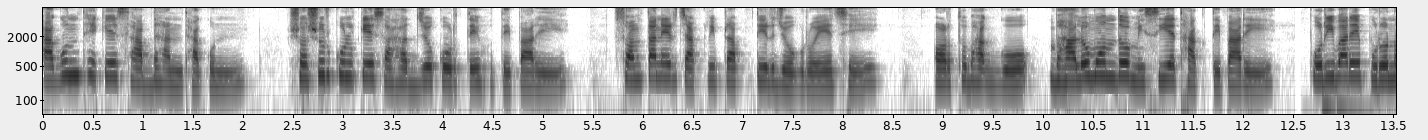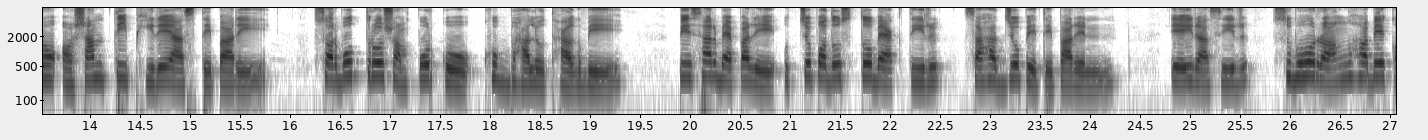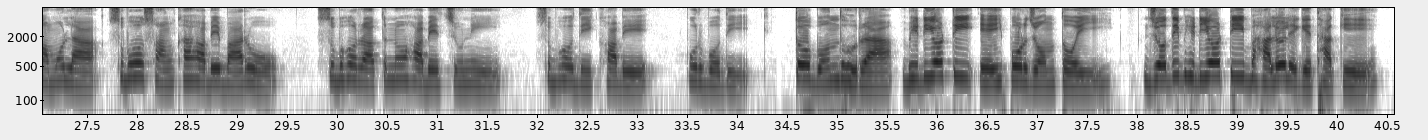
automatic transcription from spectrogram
আগুন থেকে সাবধান থাকুন, শ্বশুরকুলকে সাহায্য করতে হতে পারে, সন্তানের চাকরি প্রাপ্তির যোগ রয়েছে, অর্থভাগ্য ভালো মন্দ মিশিয়ে থাকতে পারে পরিবারে পুরনো অশান্তি ফিরে আসতে পারে। সর্বত্র সম্পর্ক খুব ভালো থাকবে। পেশার ব্যাপারে উচ্চপদস্থ ব্যক্তির সাহায্য পেতে পারেন। এই রাশির শুভ রং হবে কমলা, শুভ সংখ্যা হবে বারো, শুভ রত্ন হবে চুনি, শুভ দিক হবে পূর্ব দিক। তো বন্ধুরা, ভিডিওটি এই পর্যন্তই। যদি ভিডিওটি ভালো লেগে থাকে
